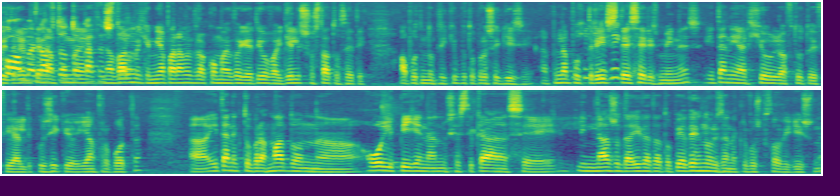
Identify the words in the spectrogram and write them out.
επιτρέπετε να, πούμε, να βάλουμε και μια παράμετρο ακόμα εδώ, γιατί ο Βαγγέλης σωστά το θέτει από την οπτική που το προσεγγίζει. Πριν από τρει-τέσσερι μήνες ήταν η αρχή όλου αυτού του εφιάλτη που ζει και η ανθρωπότητα. Ήταν εκ των πραγμάτων όλοι πήγαιναν ουσιαστικά σε λιμνάζοντα ύδατα τα οποία δεν γνώριζαν ακριβώς που θα οδηγήσουν.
